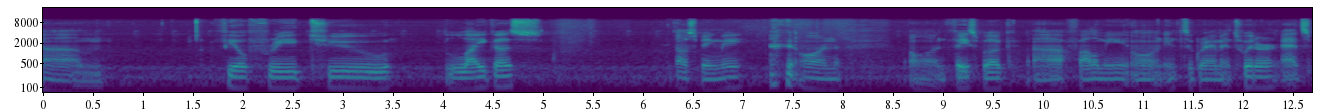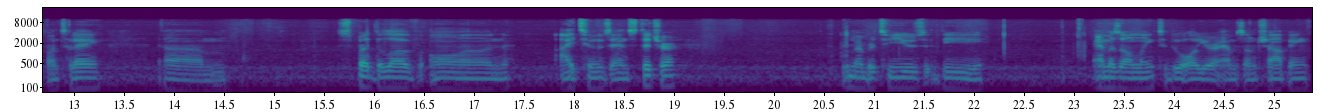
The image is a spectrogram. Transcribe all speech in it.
um, feel free to like us, us being me, on on Facebook. Uh, follow me on Instagram and Twitter at Spun Today. Um, spread the love on iTunes and Stitcher. Remember to use the Amazon link to do all your Amazon shopping,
